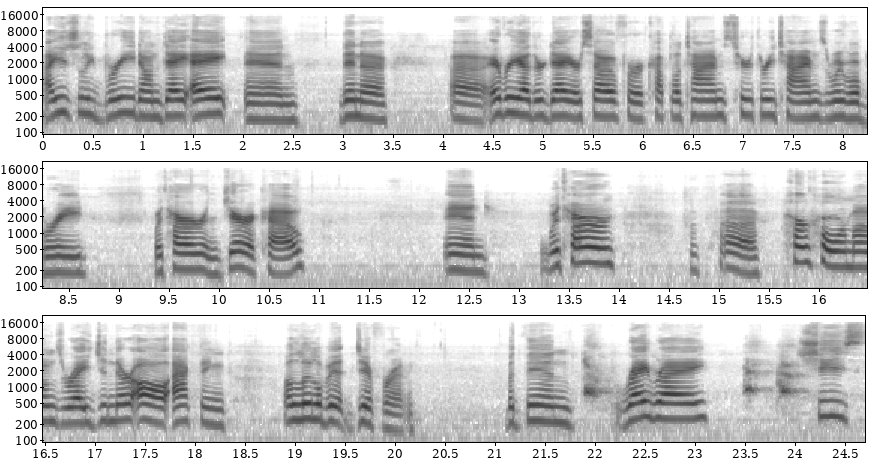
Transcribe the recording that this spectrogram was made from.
I usually breed on day eight and then uh, uh, every other day or so for a couple of times, two or three times, we will breed with her and Jericho. And with her, uh, her hormones raging, they're all acting a little bit different. But then Ray Ray, she's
